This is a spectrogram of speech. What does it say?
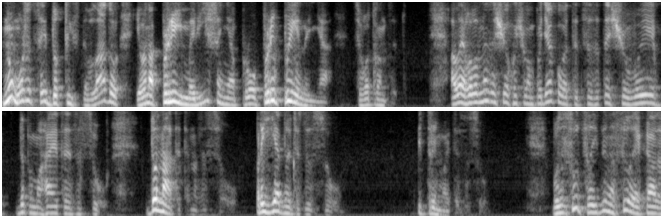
Ну, може, це і дотисне владу, і вона прийме рішення про припинення цього транзиту. Але головне, за що я хочу вам подякувати, це за те, що ви допомагаєте ЗСУ, донатите на ЗСУ, приєднуєте ЗСУ, підтримуєте ЗСУ. Бо ЗСУ це єдина сила, яка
